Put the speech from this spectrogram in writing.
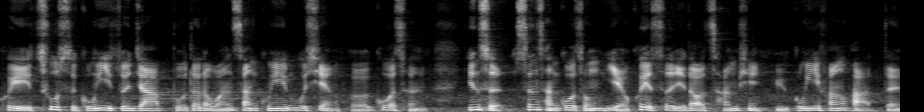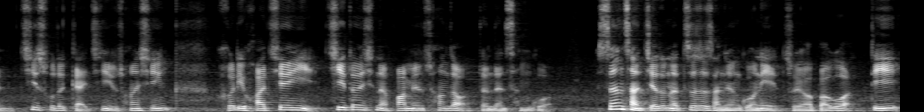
会促使工艺专家不断的完善工艺路线和过程，因此生产过程也会涉及到产品与工艺方法等技术的改进与创新、合理化建议、阶段性的发明创造等等成果。生产阶段的知识产权管理主要包括：第一，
